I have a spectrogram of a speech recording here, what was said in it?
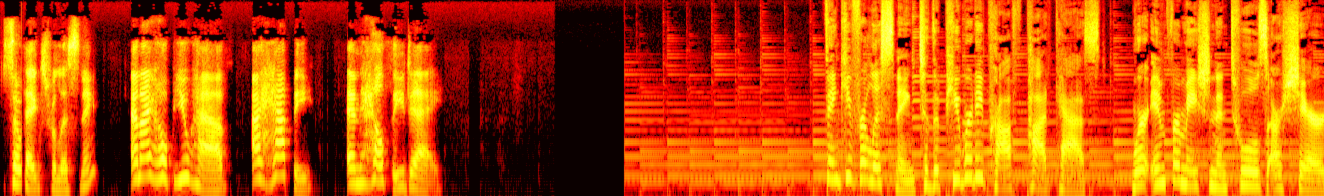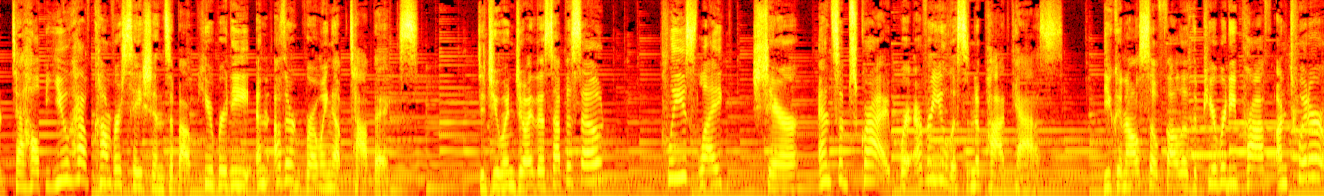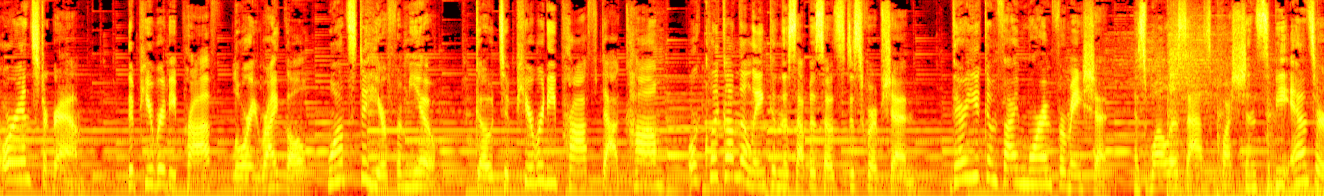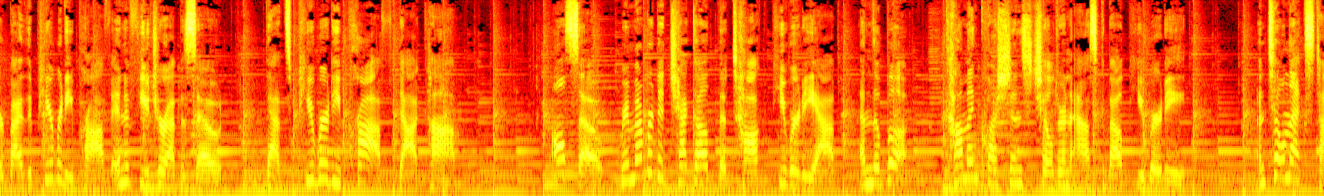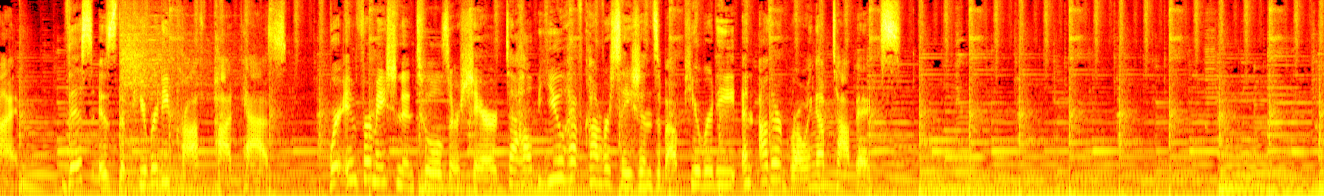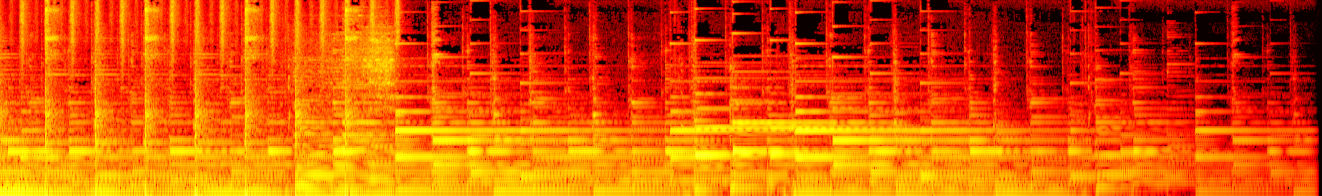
So thanks for listening. And I hope you have a happy and healthy day. Thank you for listening to the Puberty Prof podcast, where information and tools are shared to help you have conversations about puberty and other growing up topics. Did you enjoy this episode? Please like, share, and subscribe wherever you listen to podcasts. You can also follow the Puberty Prof on Twitter or Instagram. The Puberty Prof, Lori Reichel, wants to hear from you. Go to pubertyprof.com or click on the link in this episode's description. There you can find more information, as well as ask questions to be answered by the Puberty Prof in a future episode. That's pubertyprof.com. Also, remember to check out the Talk Puberty app and the book, Common Questions Children Ask About Puberty. Until next time, this is the Puberty Prof Podcast, where information and tools are shared to help you have conversations about puberty and other growing up topics.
